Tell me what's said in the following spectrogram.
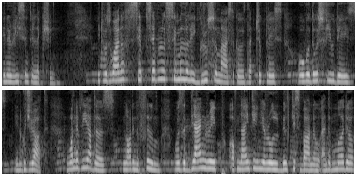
in a recent election. It was one of several similarly gruesome massacres that took place over those few days in Gujarat. One of the others, not in the film, was the gang rape of 19 year old Bilkis Bano and the murder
